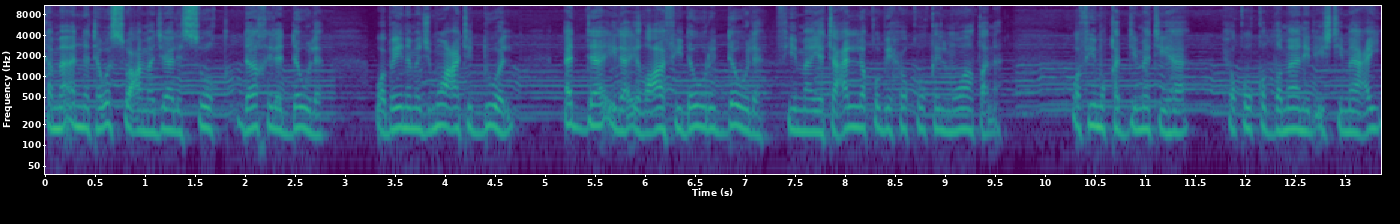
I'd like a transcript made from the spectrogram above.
كما أن توسع مجال السوق داخل الدولة وبين مجموعة الدول أدى إلى إضعاف دور الدولة فيما يتعلق بحقوق المواطنة وفي مقدمتها حقوق الضمان الاجتماعي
